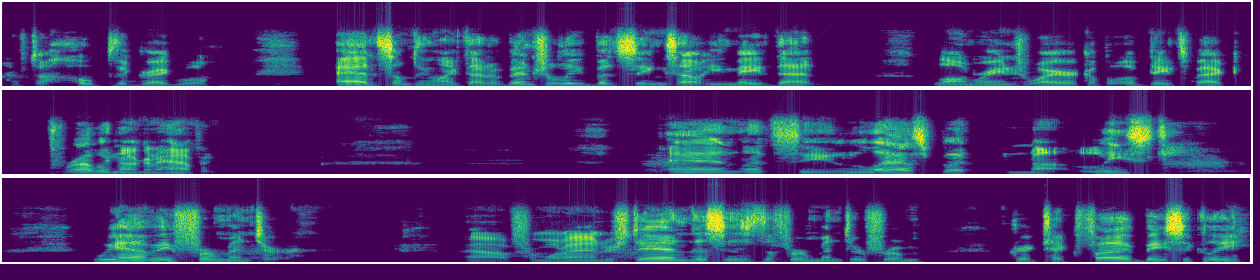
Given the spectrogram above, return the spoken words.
I have to hope that Greg will add something like that eventually, but seeing how he made that long range wire a couple updates back, probably not going to happen. And let's see, last but not least, we have a fermenter. Now, from what I understand, this is the fermenter from GregTech 5, basically.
